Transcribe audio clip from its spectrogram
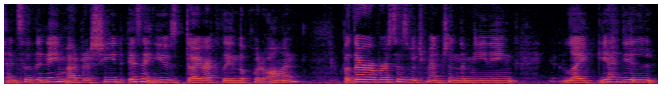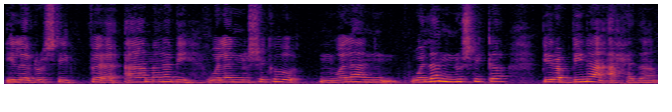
And so the name Ar-Rashid isn't used directly in the Quran, but there are verses which mention the meaning like يهدي إلى الرشد فآمن به ولن نشرك ولن ولن نشرك بربنا أحدا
